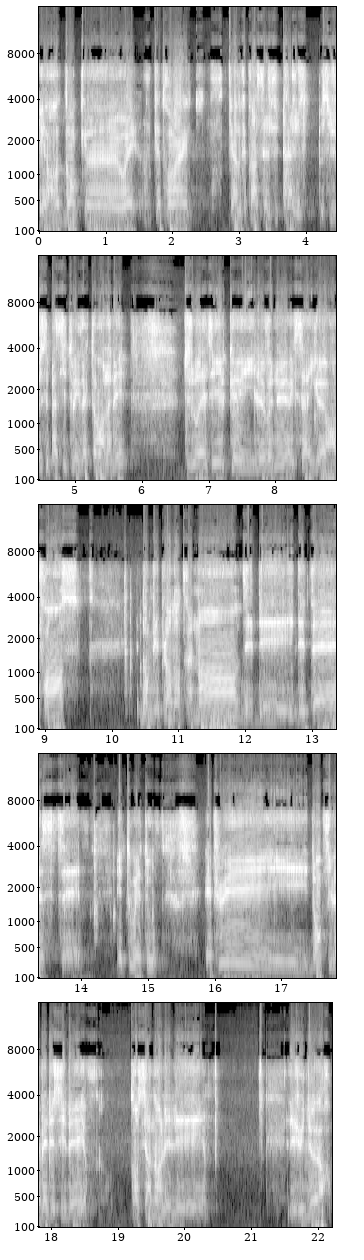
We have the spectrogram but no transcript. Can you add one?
Et donc, euh, ouais, 95, 96. Je ne sais pas si tu veux exactement l'année. Toujours est-il qu'il est venu avec sa rigueur en France. Donc des plans d'entraînement, des, des, des, tests et, et, tout et tout. Et puis, donc il avait décidé, concernant les, les, les juniors,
